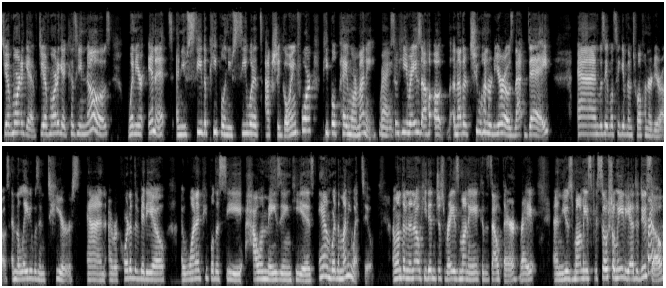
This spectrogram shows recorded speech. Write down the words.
Do you have more to give? Do you have more to give? Because he knows when you're in it and you see the people and you see what it's actually going for, people pay more money. Right. So he raised a, a, another 200 euros that day and was able to give them 1200 euros and the lady was in tears and i recorded the video i wanted people to see how amazing he is and where the money went to i want them to know he didn't just raise money because it's out there right and use mommy's social media to do so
